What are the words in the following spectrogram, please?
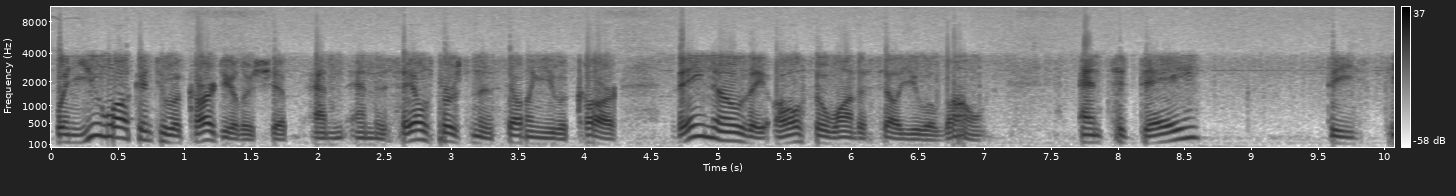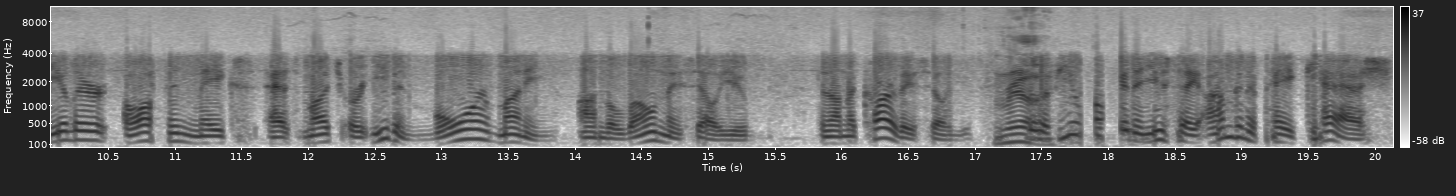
when you walk into a car dealership and and the salesperson is selling you a car, they know they also want to sell you a loan, and today the dealer often makes as much or even more money on the loan they sell you than on the car they sell you. Really? So if you walk in and you say, "I'm going to pay cash,"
